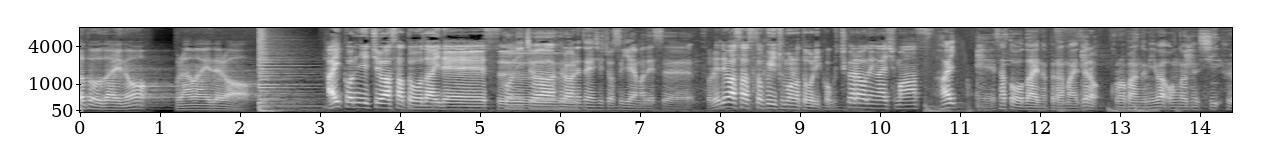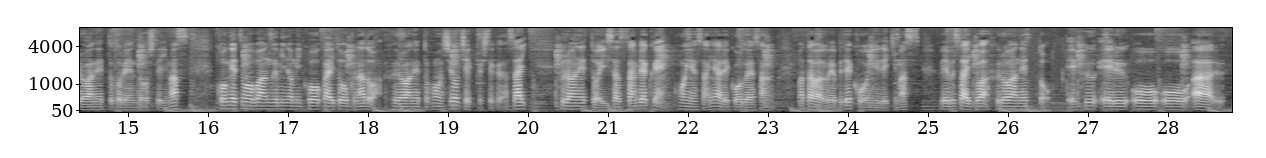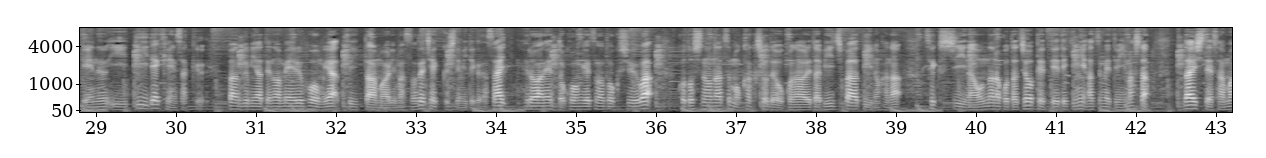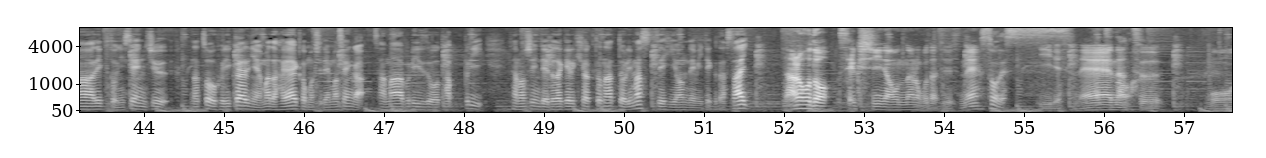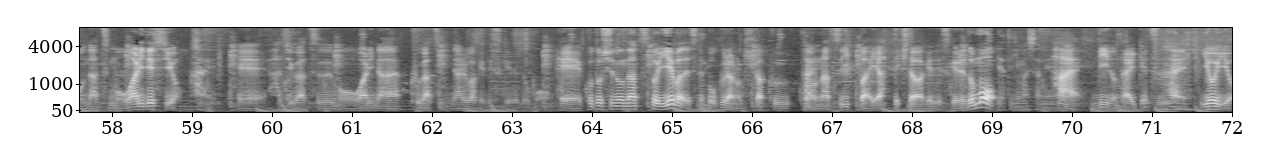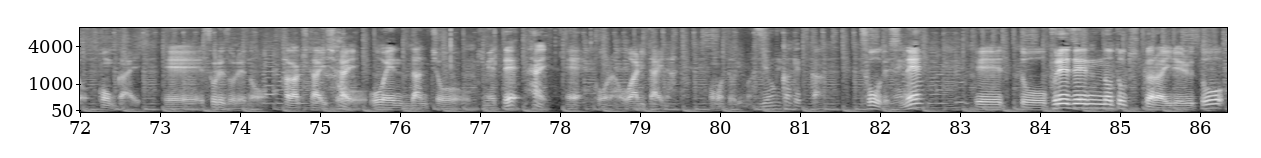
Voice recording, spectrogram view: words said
佐藤大のプラマイゼロ。はいこんにちは佐藤大です。こんにちはフロアネット編集長杉山です。それでは早速いつもの通り告知からお願いします。はい、えー佐藤大のプラマイゼロ。この番組は音楽誌フロアネットと連動しています。今月も番組の未公開トークなどはフロアネット本誌をチェックしてください。フロアネットは1冊300円。本屋さんやレコード屋さんまたはウェブで購入できます。ウェブサイトはフロアネット FLOORNET で検索。番組宛てのメールフォームやツイッターもありますのでチェックしてみてください。フロアネット今月の特集は今年の夏も各所で行われたビーチパーティーの花セクシーな女の子たちを徹底的に集めてみました。題してサマーアディクト2010夏を振り返るにはまだ早いかもしれませんがサマーブリーズをたっぷり楽しんでいただける企画となっております。ぜひ読んでみてください。なるほど。セクシーな女の子たちですね。そうです。いいですね。夏夏もう夏も終わりですよ。はい。えー8月も終わりな9月になるわけですけれども、えー今年の夏といえばですね僕らの企画この夏いっぱいやってきたわけですけれども、やってきましたね。はい、D の対決、はい。い、よいよ今回、えーそれぞれのはがき大賞、はい。応援団長を決めて、はい。えーコーナー終わりたいなと思っております。4ヶ月間。そうですね。えーっとプレゼンの時から入れると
